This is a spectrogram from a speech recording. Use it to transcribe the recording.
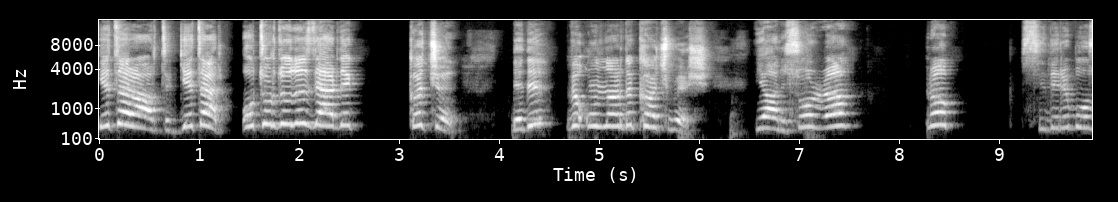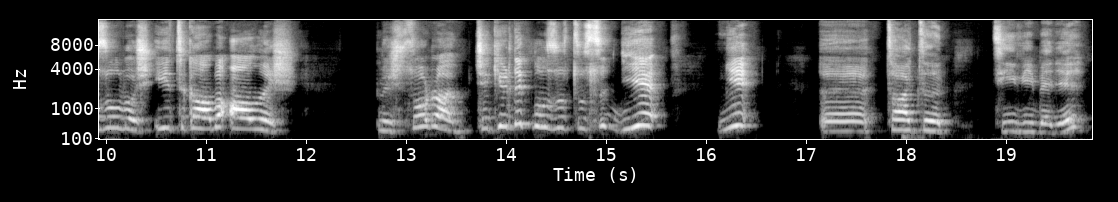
yeter artık yeter. Oturduğunuz yerde kaçın dedi ve onlar da kaçmış. Yani sonra yap- siniri bozulmuş, itikabı almış. Sonra çekirdek bozuntusu diye niye e, Titan TV beni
